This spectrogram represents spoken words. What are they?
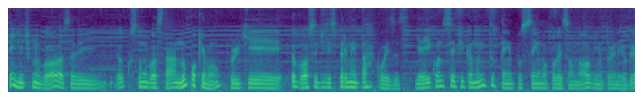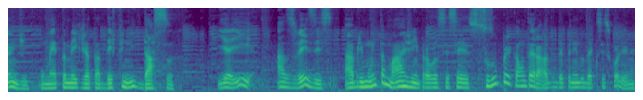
Tem gente que não gosta e eu costumo gostar no Pokémon, porque eu gosto de experimentar coisas. E aí, quando você fica muito tempo sem uma coleção nova em um torneio grande, o meta meio que já tá definidaço. E aí, às vezes, abre muita margem pra você ser super counterado dependendo do deck que você escolher, né?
